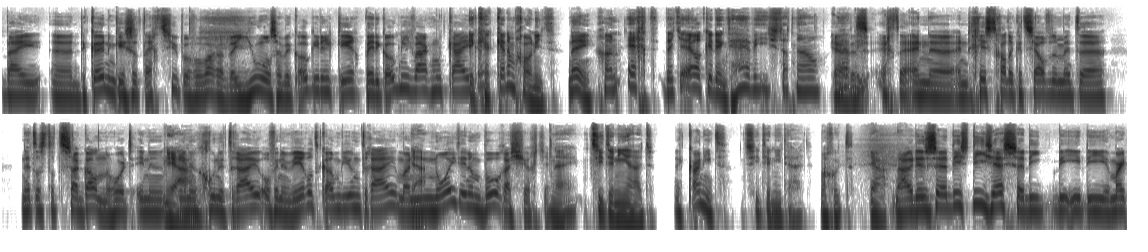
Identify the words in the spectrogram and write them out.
bij eh, de Koning is dat echt super verwarrend. Bij Jongens heb ik ook iedere keer, weet ik ook niet waar ik moet kijken. Ik herken hem gewoon niet. nee. Gewoon echt, dat je elke keer denkt, hé, wie is dat nou? Ja, dat is echt. eh, En, eh, en gisteren had ik hetzelfde met. eh, net als dat Sagan hoort in een, Ja. in een groene trui of in een wereldkampioen trui, maar nooit in een Bora-shirtje. Nee, het ziet er niet uit. Dat kan niet. Het ziet er niet uit. Maar goed. Ja, nou, dus eh, die, die zes, eh, die, die, die, maar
